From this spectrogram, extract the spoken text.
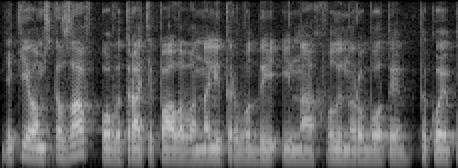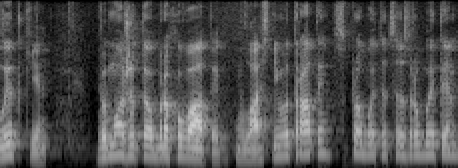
які я вам сказав по витраті палива на літр води і на хвилину роботи такої плитки, ви можете обрахувати власні витрати, спробуйте це зробити,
